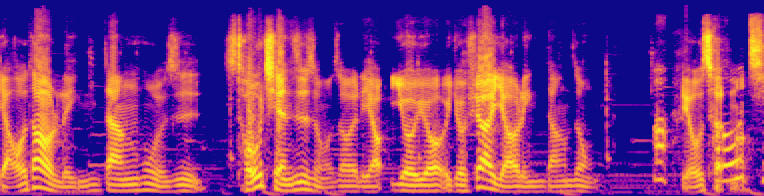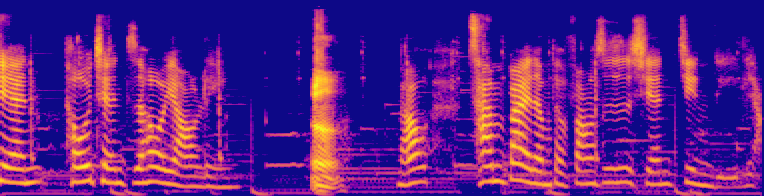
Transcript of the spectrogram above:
摇到铃铛，或者是投钱是什么时候摇？有有有需要摇铃铛这种哦流程吗？投钱投钱之后摇铃。嗯。然后参拜的的方式是先敬礼两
